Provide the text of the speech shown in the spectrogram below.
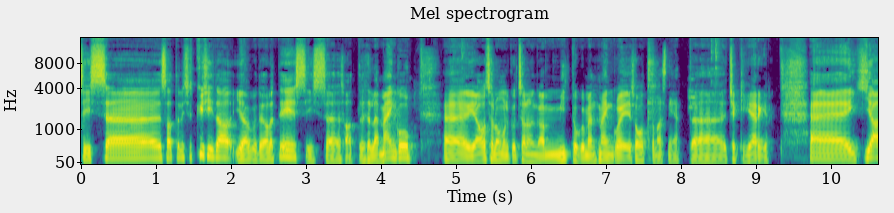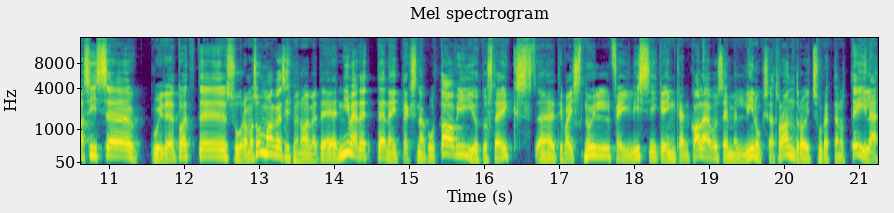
siis saate lihtsalt küsida ja kui te olete ees, siis saate selle mängu. ja otse loomulikult seal on ka mitukümmend mängu ees ootamas, nii et tšekkige järgi. ja siis, kui te toetate suurema summaga, siis me loeme teie nimed ette, näiteks nagu Taavi, Jutustaja X, Device null, Feilissi, GameCAN Kalevus, ML Linux ja Android, suured tänud teile.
